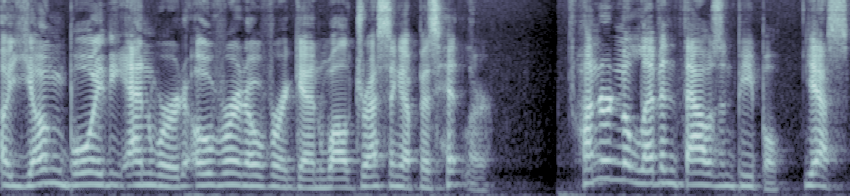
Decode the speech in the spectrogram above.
a young boy the N-word over and over again while dressing up as Hitler. 111,000 people. Yes,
